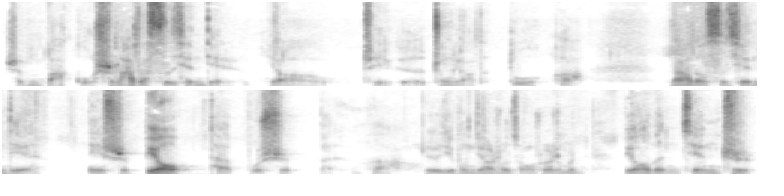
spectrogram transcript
什么把股市拉到四千点要这个重要的多啊。拉到四千点那是标，它不是本啊。刘继鹏教授总说什么标本兼治，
